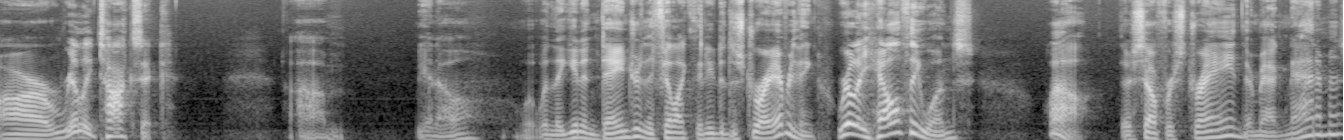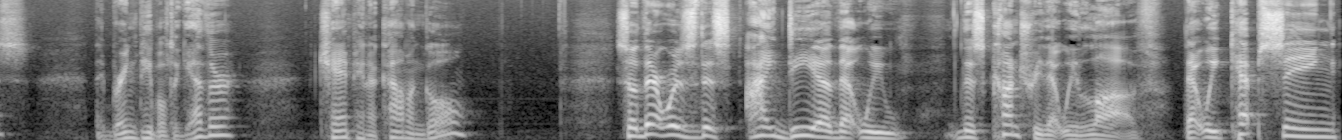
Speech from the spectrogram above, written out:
are really toxic. Um, you know, when they get in danger, they feel like they need to destroy everything. Really healthy ones, well, they're self restrained, they're magnanimous, they bring people together, champion a common goal. So there was this idea that we, this country that we love, that we kept seeing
